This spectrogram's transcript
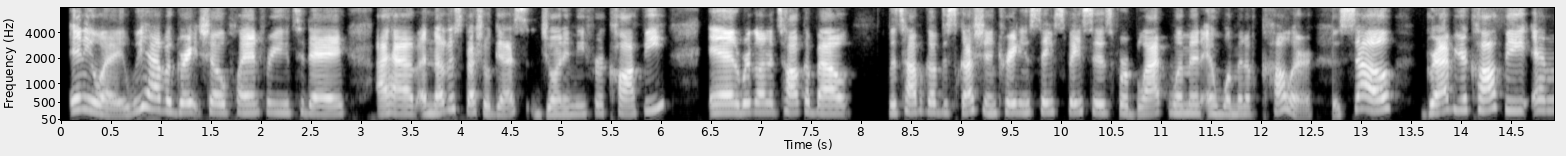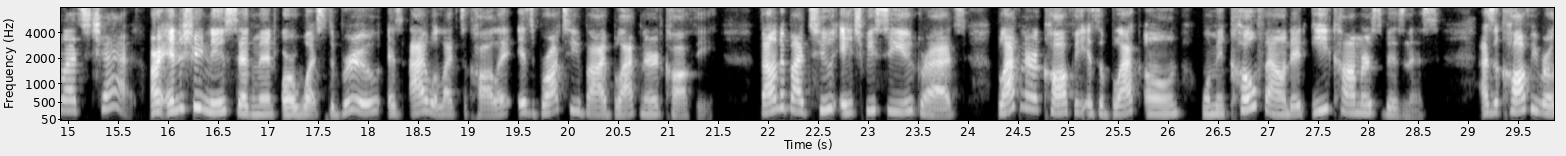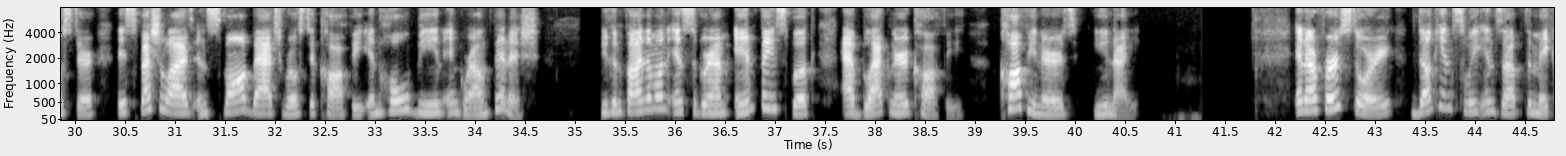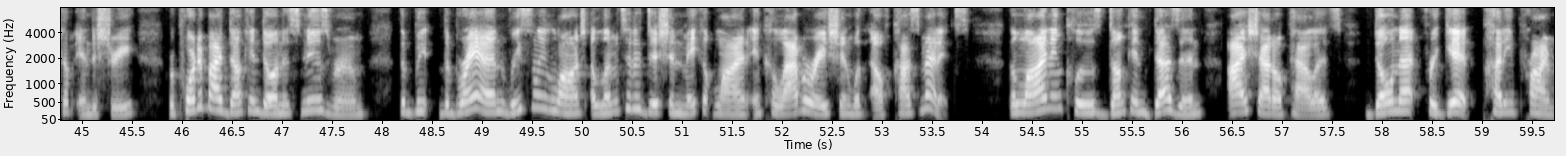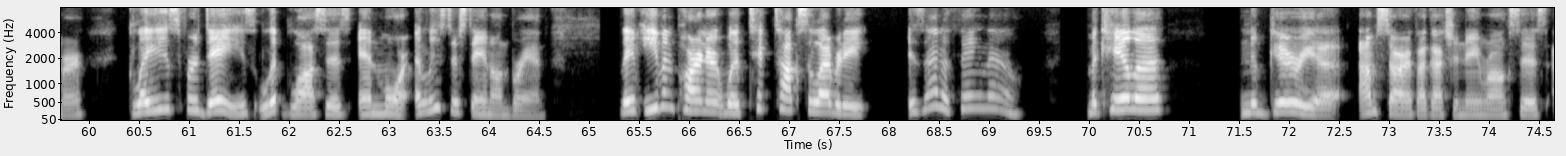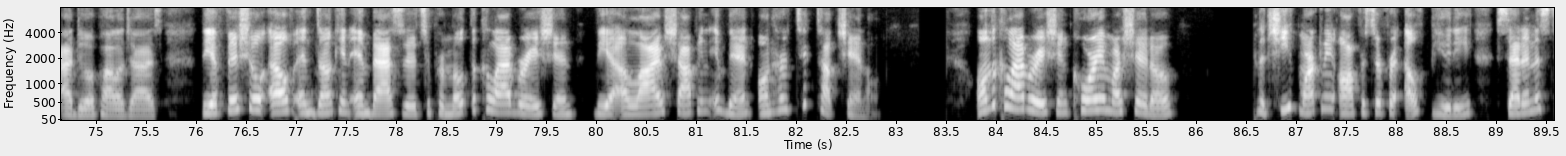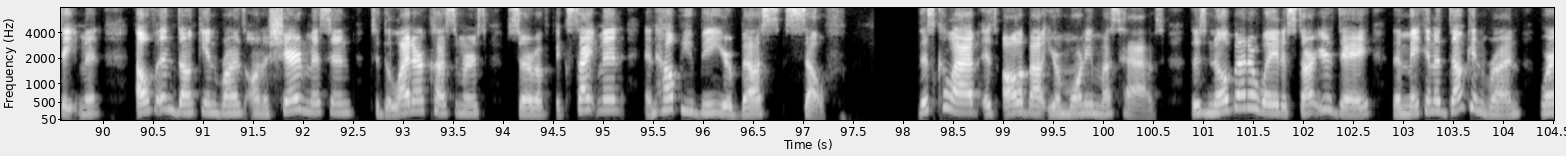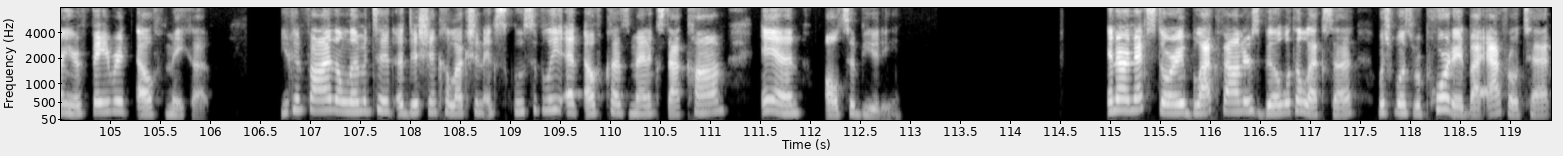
Anyway, we have a great show planned for you today. I have another special guest joining me for coffee, and we're going to talk about the topic of discussion creating safe spaces for Black women and women of color. So, grab your coffee and let's chat. Our industry news segment, or What's the Brew, as I would like to call it, is brought to you by Black Nerd Coffee. Founded by two HBCU grads, Black Nerd Coffee is a Black owned, woman co founded e commerce business. As a coffee roaster, they specialize in small batch roasted coffee in whole bean and ground finish. You can find them on Instagram and Facebook at Black Nerd Coffee. Coffee nerds unite. In our first story, Dunkin' sweetens up the makeup industry. Reported by Dunkin' Donuts Newsroom, the, the brand recently launched a limited edition makeup line in collaboration with e.l.f. Cosmetics. The line includes Dunkin' Dozen eyeshadow palettes, Donut Forget Putty Primer, Glaze for Days lip glosses, and more. At least they're staying on brand. They've even partnered with TikTok celebrity. Is that a thing now? Mikayla Nogueira. I'm sorry if I got your name wrong, sis. I do apologize. The official e.l.f. and Dunkin' ambassador to promote the collaboration via a live shopping event on her TikTok channel. On the collaboration, Corey Marchedo, the chief marketing officer for e.l.f. Beauty, said in a statement e.l.f. and Dunkin' runs on a shared mission to delight our customers, serve up excitement, and help you be your best self. This collab is all about your morning must haves. There's no better way to start your day than making a Dunkin' run wearing your favorite e.l.f. makeup. You can find the limited edition collection exclusively at elfcosmetics.com and Ulta Beauty. In our next story, Black founders build with Alexa, which was reported by Afrotech.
